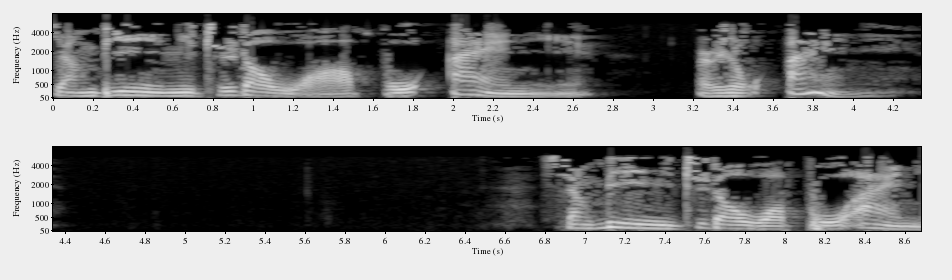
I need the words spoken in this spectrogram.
想必你知道我不爱你，而又爱你。想必你知道我不爱你，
